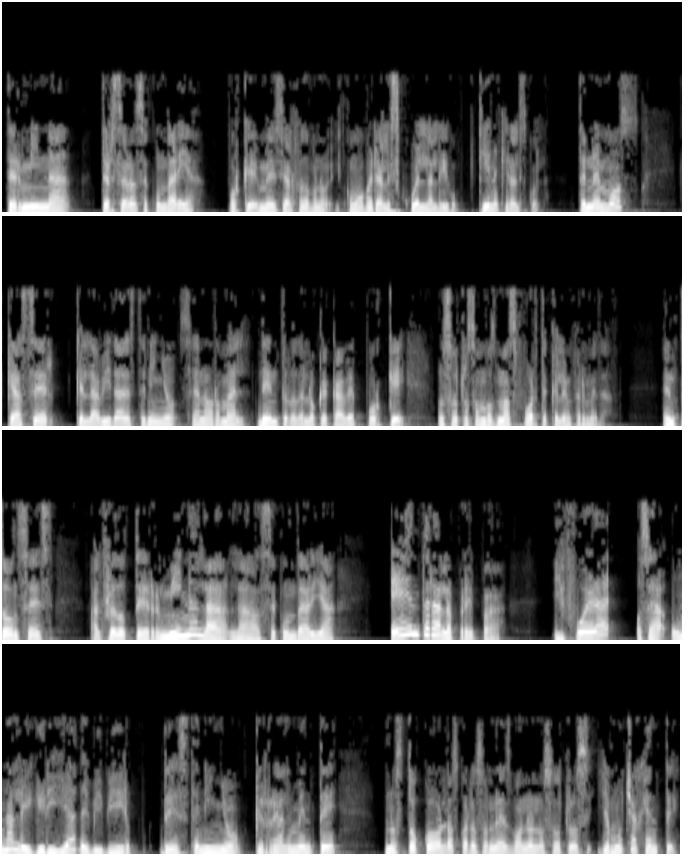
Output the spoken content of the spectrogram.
termina tercero de secundaria, porque me decía Alfredo, bueno, ¿y cómo va a la escuela? Le digo, tiene que ir a la escuela. Tenemos que hacer que la vida de este niño sea normal dentro de lo que cabe, porque nosotros somos más fuertes que la enfermedad. Entonces, Alfredo termina la, la secundaria, entra a la prepa y fuera, o sea, una alegría de vivir de este niño que realmente nos tocó los corazones, bueno, a nosotros y a mucha gente.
